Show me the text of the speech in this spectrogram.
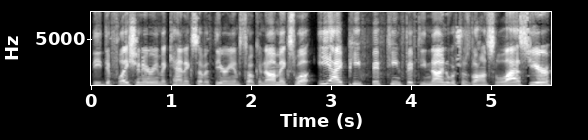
the deflationary mechanics of Ethereum's tokenomics. Well, EIP 1559, which was launched last year,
